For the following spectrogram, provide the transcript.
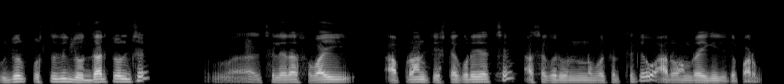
পুজোর প্রস্তুতি জোরদার চলছে। ছেলেরা সবাই আপ্রাণ চেষ্টা করে যাচ্ছে। আশা করি অন্যান্য বছর থেকেও আরও আমরা এগিয়ে যেতে পারব।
